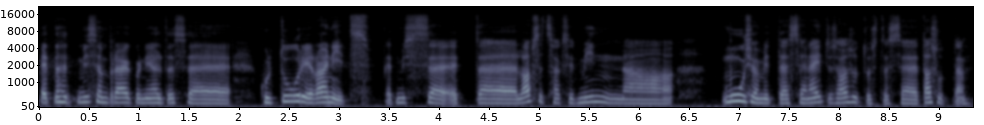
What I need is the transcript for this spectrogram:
et noh, et mis on praegu nii-öelda see kultuuriranits, et mis, et äh, lapsed saaksid minna muuseumitesse ja näituseasutustesse tasuta.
